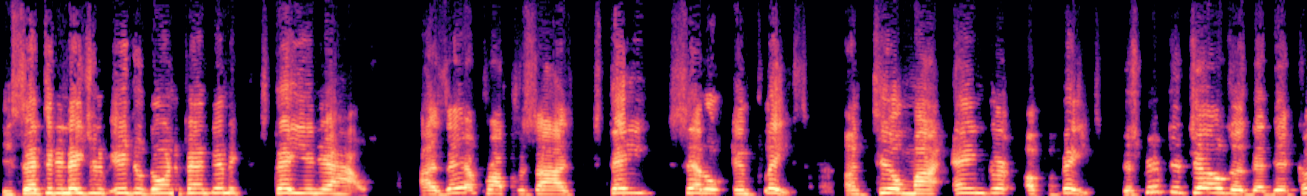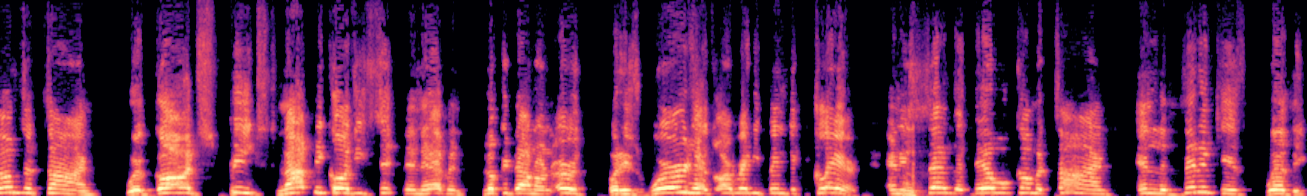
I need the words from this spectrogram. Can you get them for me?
He said to the nation of Israel during the pandemic, stay in your house. Isaiah prophesies, stay settled in place until my anger abates. The scripture tells us that there comes a time where God speaks, not because he's sitting in heaven looking down on earth, but his word has already been declared. And it hmm. says that there will come a time in Leviticus where the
